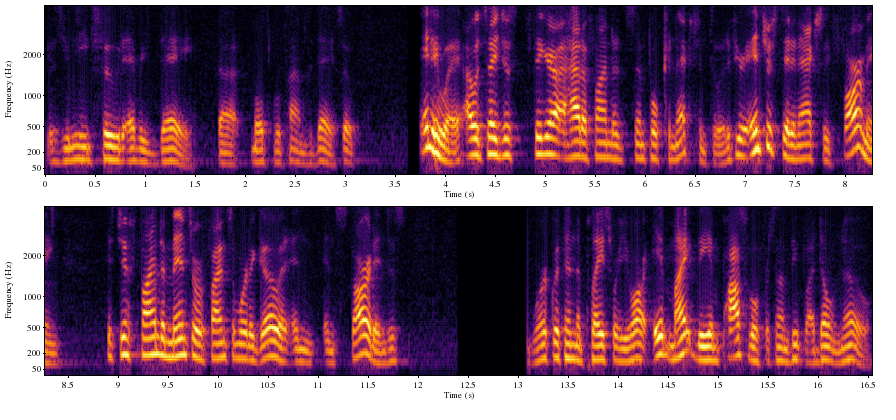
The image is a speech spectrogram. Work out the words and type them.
because you need food every day, uh, multiple times a day. So, anyway, I would say just figure out how to find a simple connection to it. If you're interested in actually farming, is just find a mentor, find somewhere to go and, and start and just work within the place where you are. It might be impossible for some people. I don't know.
